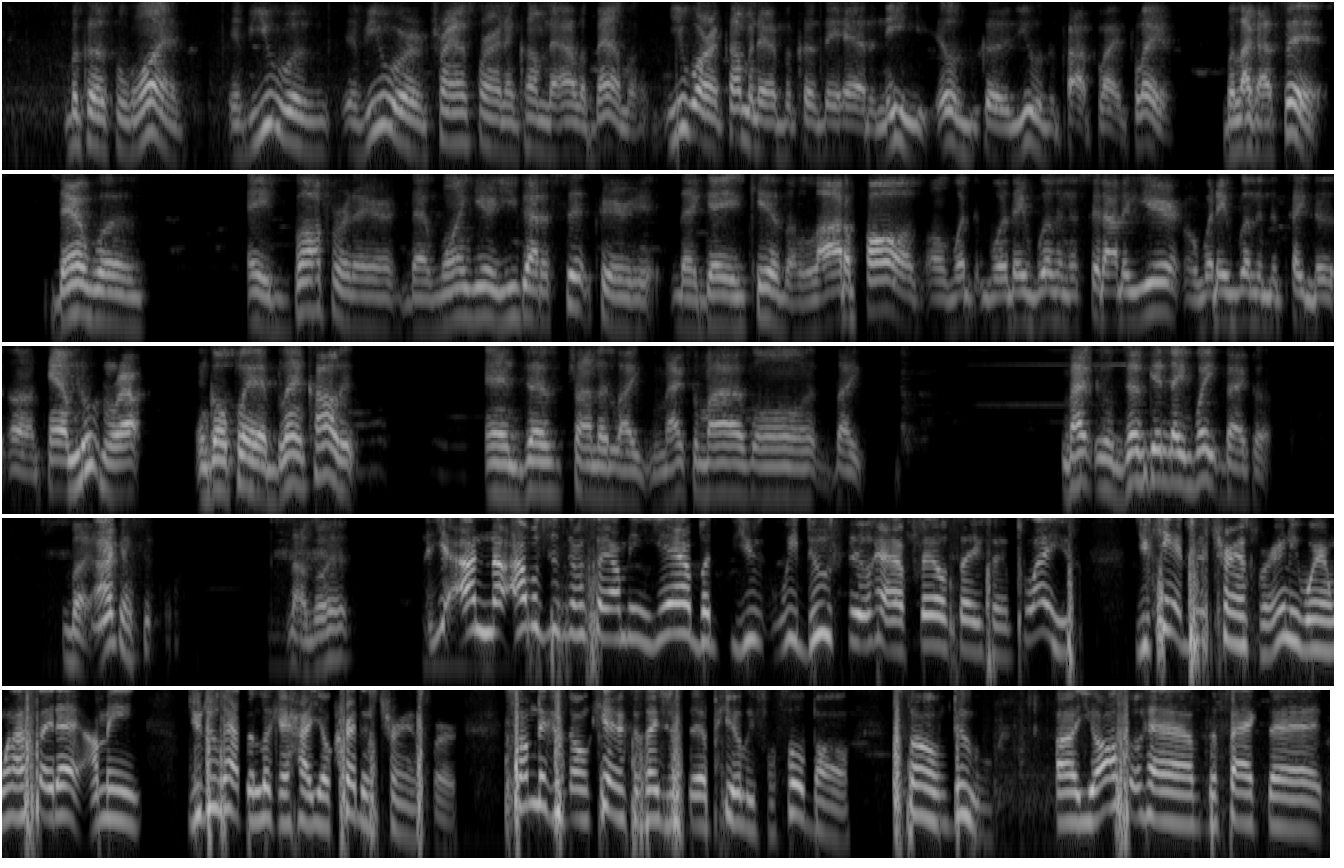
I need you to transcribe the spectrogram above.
because for one, if you was if you were transferring and coming to Alabama, you weren't coming there because they had a need. It was because you was a top flight player. But like I said, there was a buffer there that one year you got a sit period that gave kids a lot of pause on what were they willing to sit out a year or were they willing to take the uh, Cam Newton route and go play at Blinn College and just trying to like maximize on like just getting their weight back up. But I can see. No, go ahead. Yeah, I know. I was just gonna say. I mean, yeah, but you we do still have fail safes in place. You can't just transfer anywhere. And when I say that, I mean you do have to look at how your credits transfer. Some niggas don't care because they just there purely for football. Some do. Uh, you also have the fact that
